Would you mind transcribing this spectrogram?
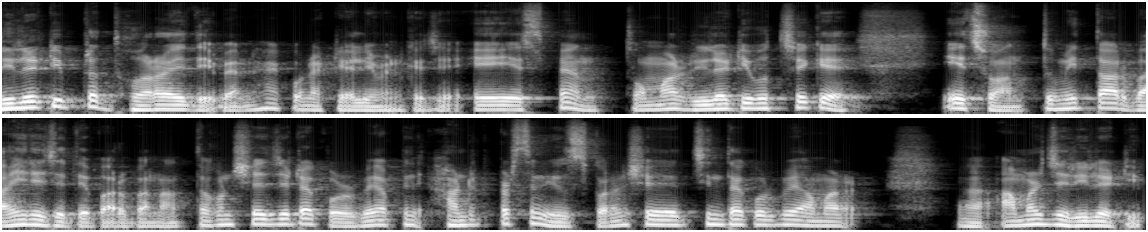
রিলেটিভটা ধরাই দেবেন হ্যাঁ? কোনো একটা এলিমেন্টকে যে এই স্প্যান তোমার রিলেটিভ হচ্ছে কে H1 তুমি তার বাইরে যেতে পারবে না। তখন সে যেটা করবে আপনি 100% ইউজ করেন। সে চিন্তা করবে আমার আমার যে রিলেটিভ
